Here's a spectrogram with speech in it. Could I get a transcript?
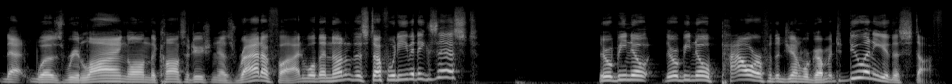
that was relying on the Constitution as ratified, well, then none of this stuff would even exist. There would be no there would be no power for the general government to do any of this stuff.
